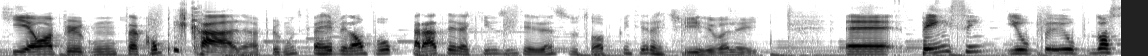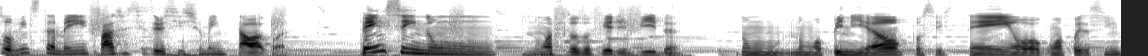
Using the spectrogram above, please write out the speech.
que é uma pergunta complicada, uma pergunta que vai revelar um pouco o caráter aqui dos integrantes do tópico interativo, olha aí. É, pensem, e o, nossos ouvintes também façam esse exercício mental agora. Pensem num, numa filosofia de vida, num- numa opinião que vocês tenham, ou alguma coisa assim,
